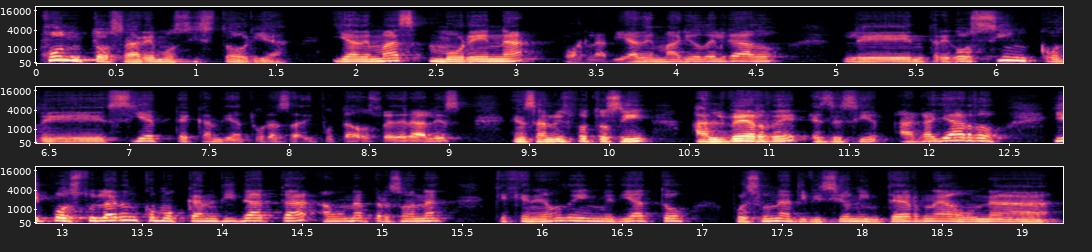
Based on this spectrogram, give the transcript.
Juntos Haremos Historia. Y además Morena, por la vía de Mario Delgado, le entregó cinco de siete candidaturas a diputados federales en San Luis Potosí al verde, es decir, a Gallardo, y postularon como candidata a una persona que generó de inmediato pues una división interna, una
